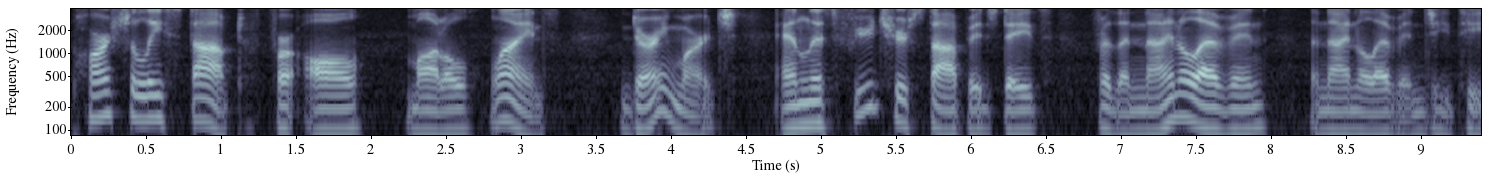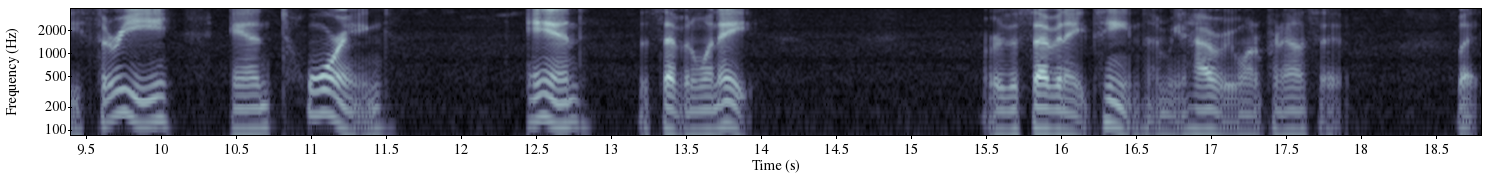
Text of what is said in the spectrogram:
partially stopped for all model lines during March and lists future stoppage dates for the 911, the 911 GT3, and Touring, and the 718 or the 718. I mean, however you want to pronounce it. But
